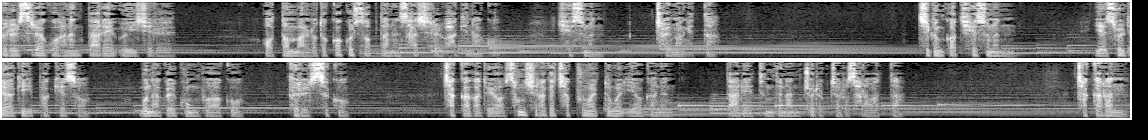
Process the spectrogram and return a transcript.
글을 쓰려고 하는 딸의 의지를 어떤 말로도 꺾을 수 없다는 사실을 확인하고 혜수는 절망했다. 지금껏 혜수는 예술대학에 입학해서 문학을 공부하고 글을 쓰고 작가가 되어 성실하게 작품 활동을 이어가는 딸의 든든한 조력자로 살아왔다. 작가란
